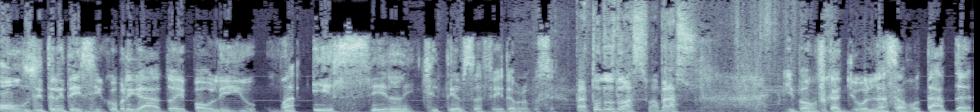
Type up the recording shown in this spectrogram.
11:35. Obrigado aí, Paulinho. Uma excelente terça-feira para você. Para todos nós, um abraço. E vamos ficar de olho nessa rodada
